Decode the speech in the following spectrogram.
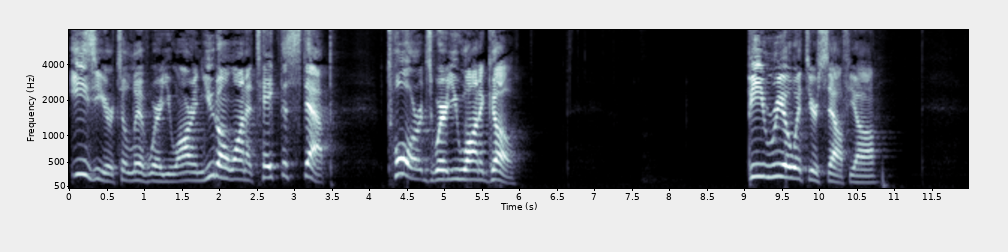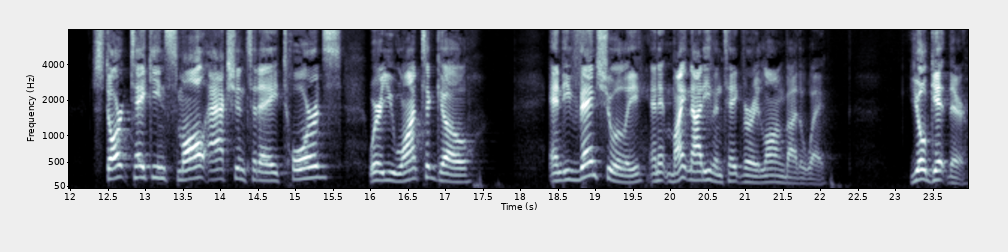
easier to live where you are, and you don't want to take the step towards where you want to go. Be real with yourself, y'all. Start taking small action today towards where you want to go. And eventually, and it might not even take very long, by the way, you'll get there.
